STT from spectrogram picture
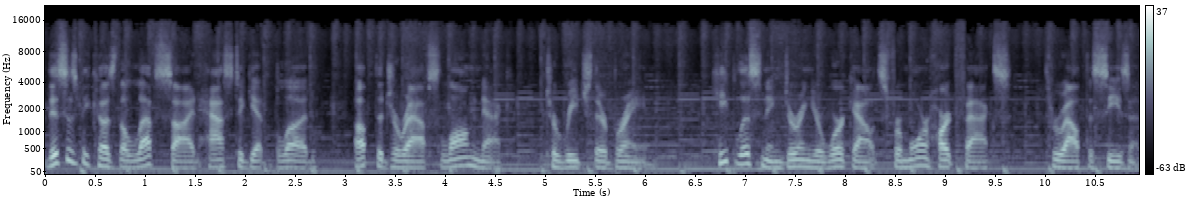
This is because the left side has to get blood up the giraffe's long neck to reach their brain. Keep listening during your workouts for more heart facts throughout the season.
